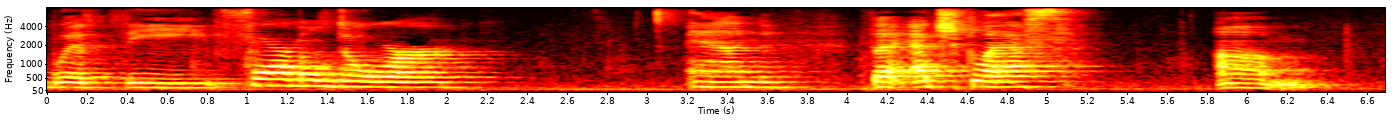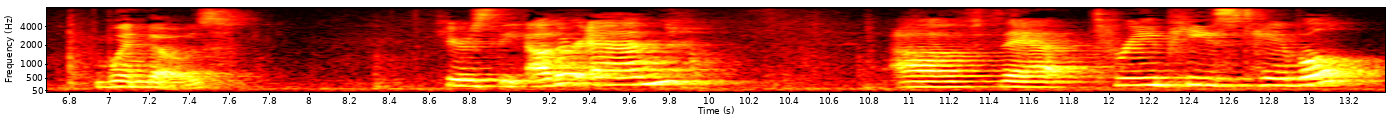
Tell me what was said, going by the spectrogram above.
with the formal door and the etched glass um, windows. Here's the other end of that three-piece table.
